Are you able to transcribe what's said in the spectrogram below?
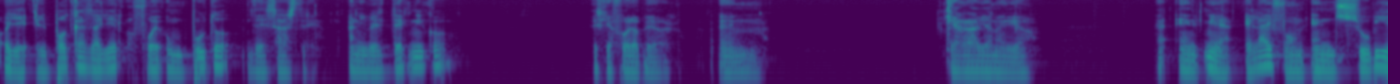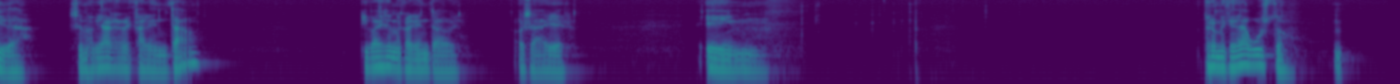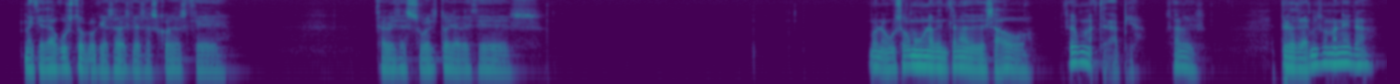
oye, el podcast de ayer fue un puto desastre. A nivel técnico, es que fue lo peor. Em, qué rabia me dio. Mira, el iPhone en su vida se me había recalentado y va y se me calienta hoy. O sea, ayer. Y... Pero me quedé a gusto. Me quedé a gusto porque ya sabes que esas cosas que, que a veces suelto y a veces... Bueno, uso como una ventana de desahogo. Es una terapia, ¿sabes? Pero de la misma manera,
